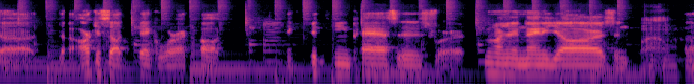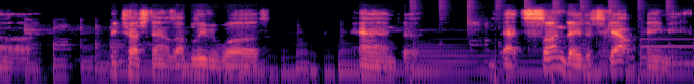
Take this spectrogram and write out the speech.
uh, the Arkansas Tech where I caught think 15 passes for 290 yards and Wow. uh, three touchdowns, I believe it was. And uh, that Sunday, the scout came in,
